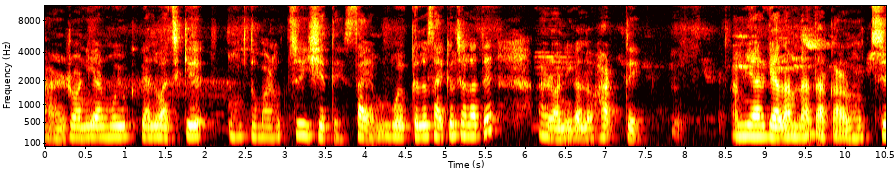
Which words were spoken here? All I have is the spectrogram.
আর রনি আর ময়ূক গেল আজকে তোমার হচ্ছে ইসেতে, সাই ময়ূক গেল সাইকেল চালাতে আর রনি গেল হাঁটতে। আমি আর গেলাম না, তার কারণ হচ্ছে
